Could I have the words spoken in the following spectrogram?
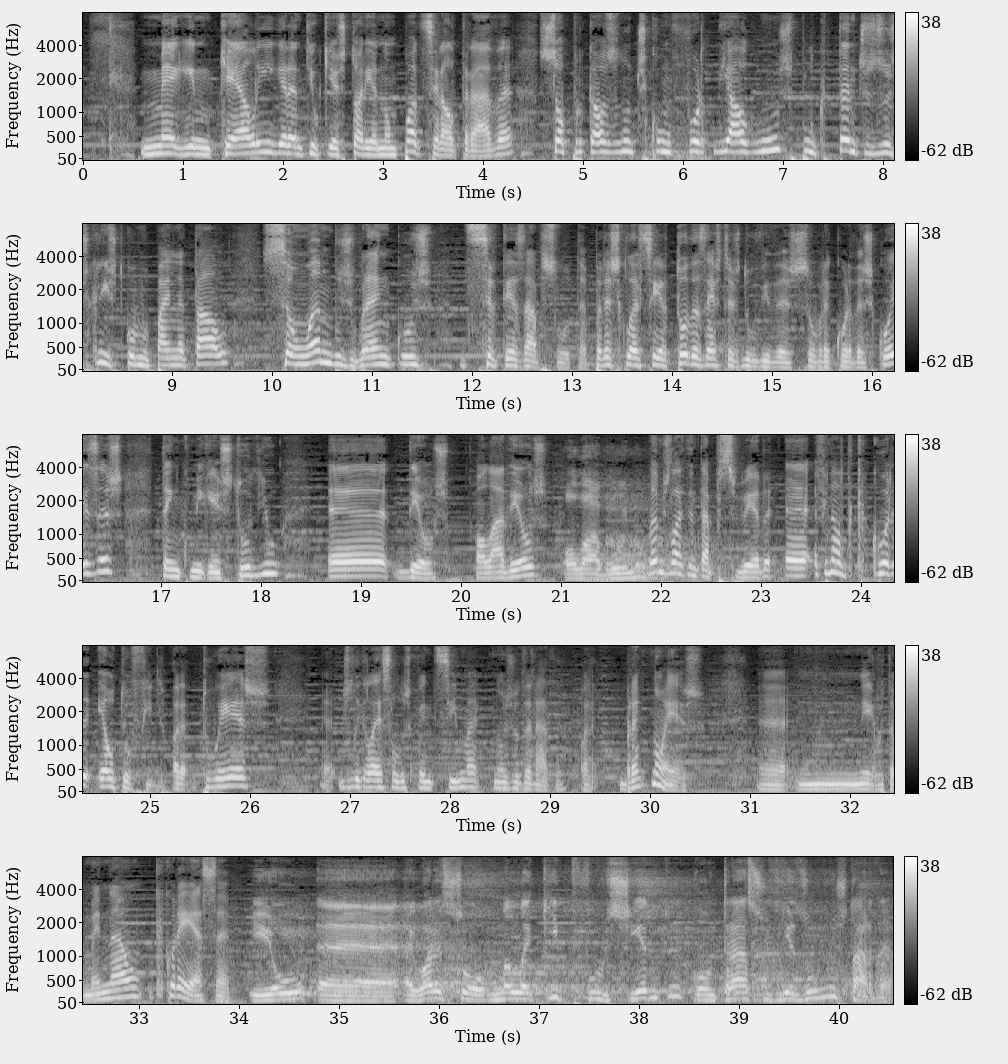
Megyn Kelly garantiu que a história não pode ser alterada só por causa do desconforto de alguns, pelo que tanto Jesus Cristo como o Pai Natal são ambos brancos de certeza absoluta. Para esclarecer todas estas dúvidas sobre a cor das coisas, tenho comigo em estúdio uh, Deus. Olá, Deus. Olá, Bruno. Vamos lá tentar perceber, uh, afinal, de que cor é o teu filho? Ora, tu és. Uh, desliga lá essa luz que vem de cima, que não ajuda nada. Ora, branco não és. Uh, negro também não. Que cor é essa? Eu agora sou malaquite fluorescente com traços de azul mostarda.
